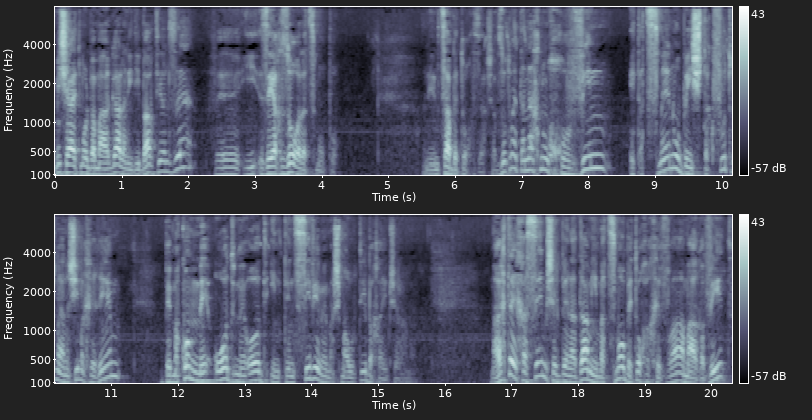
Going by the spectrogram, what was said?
מי שהיה אתמול במעגל, אני דיברתי על זה, וזה יחזור על עצמו פה. אני נמצא בתוך זה עכשיו. זאת אומרת, אנחנו חווים את עצמנו בהשתקפות מאנשים אחרים במקום מאוד מאוד אינטנסיבי ומשמעותי בחיים שלנו. מערכת היחסים של בן אדם עם עצמו בתוך החברה המערבית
